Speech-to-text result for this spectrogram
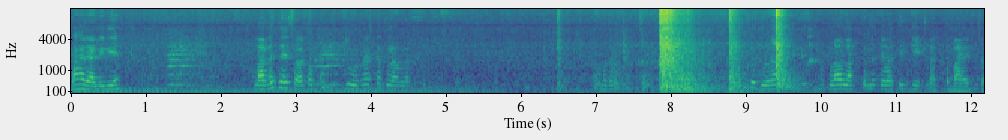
बाहेर आलेली आहे. लागत आहे स्वतः खूप जोरात लागतं. बघा. खूप जोरात ढकलावं लागतं ना तेव्हा ते गेट लागतं बाहेरचं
